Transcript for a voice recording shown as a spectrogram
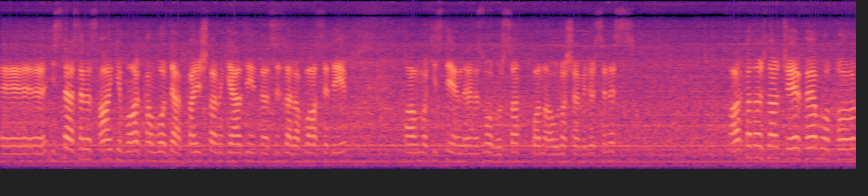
Ee, isterseniz hangi marka model kayışların geldiğinden sizlere bahsedeyim. Almak isteyenleriniz olursa bana ulaşabilirsiniz. Arkadaşlar CF motor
